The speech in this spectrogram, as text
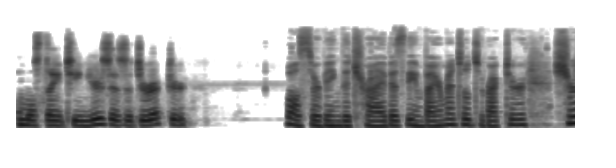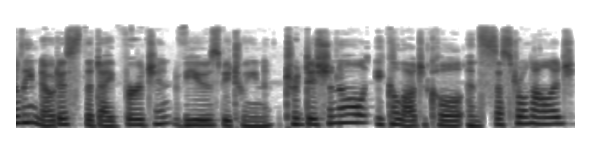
almost 19 years as a director while serving the tribe as the environmental director, Shirley noticed the divergent views between traditional ecological ancestral knowledge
